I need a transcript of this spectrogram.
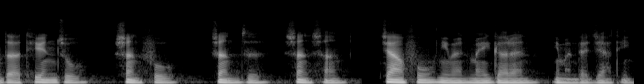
的天主、圣父、圣子、圣神，教父，你们每一个人，你们的家庭。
